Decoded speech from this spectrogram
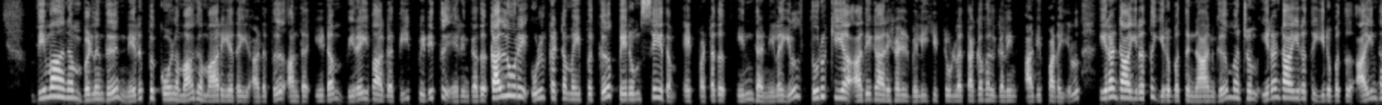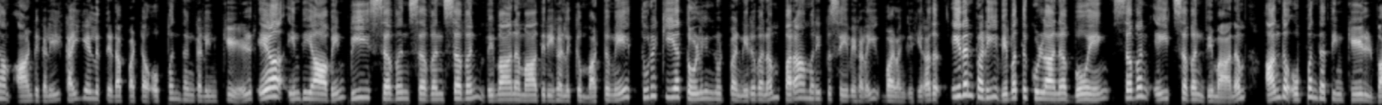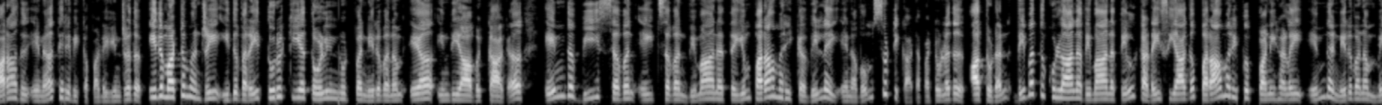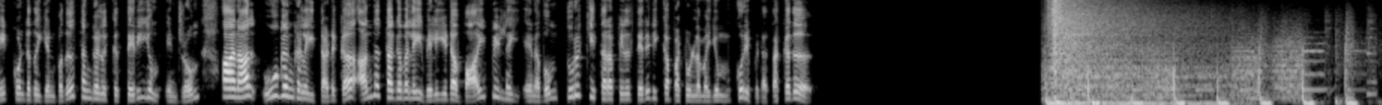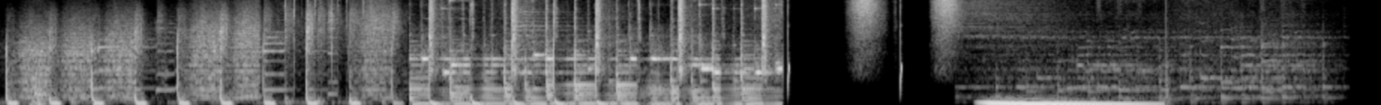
விமானம் விழுந்து நெருப்பு கோலமாக மாறியதை அடுத்து அந்த இடம் விரைவாக தீப்பிடித்து எரிந்தது. கல்லூரி உள்கட்டமைப்புக்கு பெரும் சேதம் ஏற்பட்டது. இந்த நிலையில் துருக்கிய அதிகாரிகள் வெளியிட்டுள்ள தகவல்களின் அடிப்படையில் இரண்டாயிரத்து இருபத்தி நான்கு மற்றும் இரண்டாயிரத்து இருபத்தி ஐந்தாம் ஆண்டுகளில் கையெழுத்திடப்பட்ட ஒப்பந்தங்களின் கீழ் ஏர் இந்தியாவின் பி செவன் செவன் செவன் விமான மாதிரிகளுக்கு மட்டுமே துருக்கிய தொழில்நுட்ப நிறுவனம் பராமரிப்பு சேவைகளை வழங்குகிறது. இதன்படி விபத்துக்குள்ளான போயிங் செவன் எயிட் செவன் விமானம் அந்த ஒப்பந்தத்தின் கீழ் வராது என தெரிவிக்கப்படுகின்றது. இது மட்டுமன்றி இதுவரை துருக்கிய தொழில்நுட்ப நிறுவனம் ஏர் இந்தியாவுக்காக எந்த பி செவன் எயிட் செவன் விமானத்தையும் பராமரிக்கவில்லை எனவும் சுட்டிக்காட்டப்பட்டுள்ளது. அத்துடன் விபத்துக்குள்ளான விமானத்தில் கடைசியாக பராமரிப்பு பணிகளை எந்த நிறுவனம் மேற்கொண்டது என்பது தங்களுக்கு தெரியும் என்றும் ஆனால் ஊகங்களை தடுக்க அந்த தகவலை வெளியிட வாய்ப்பில்லை எனவும் துருக்கி தரப்பில் தெரிவிக்கப்பட்டுள்ளமையும் குறி குறிப்பிடத்தக்கது.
